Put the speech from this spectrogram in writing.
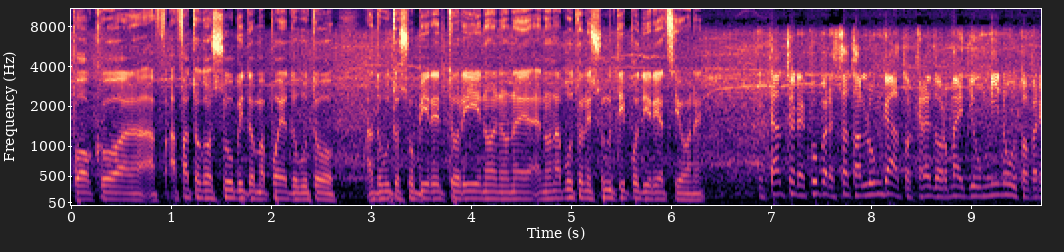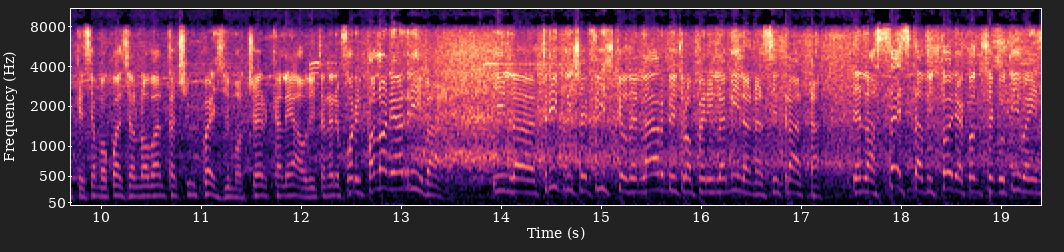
poco ha, ha, fatto gol subito ma poi ha dovuto, ha dovuto subire il Torino e non, è, non ha avuto nessun tipo di reazione. Intanto il recupero è stato allungato credo ormai di un minuto perché siamo quasi al 95esimo cerca Leao di tenere fuori il pallone arriva il triplice fischio dell'arbitro per il Milan si tratta della sesta vittoria consecutiva in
